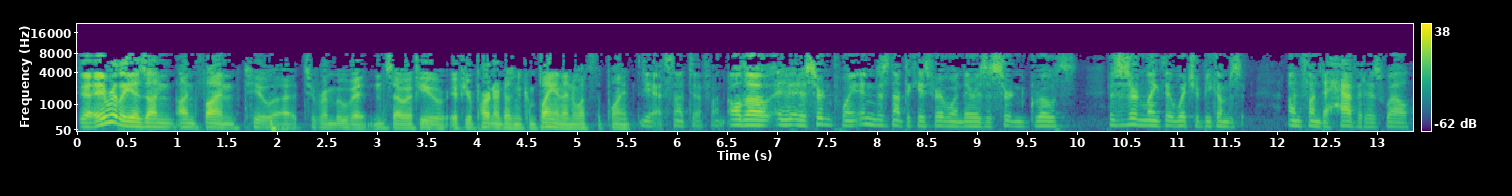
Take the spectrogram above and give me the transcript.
Yeah, it really is un, unfun to uh, to remove it. And so if you if your partner doesn't complain, then what's the point? Yeah, it's not that fun. Although at at a certain point, and it's not the case for everyone, there is a certain growth. There's a certain length at which it becomes unfun to have it as well.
